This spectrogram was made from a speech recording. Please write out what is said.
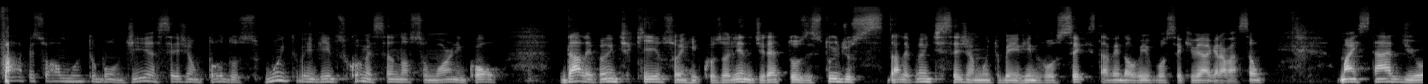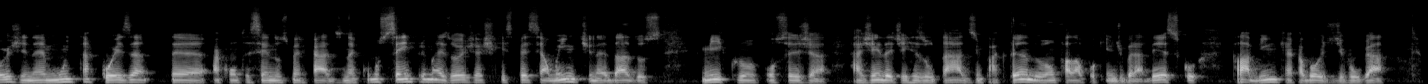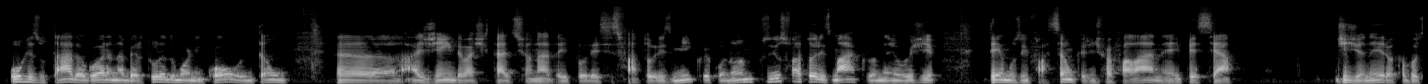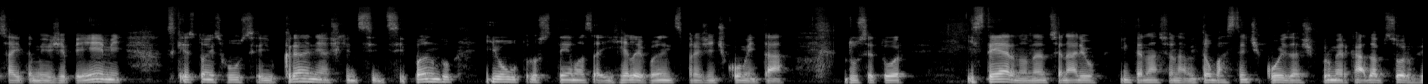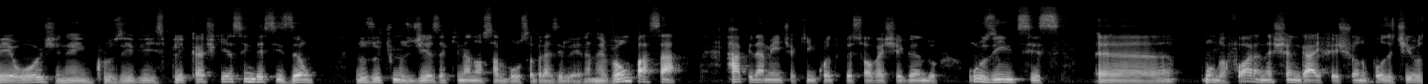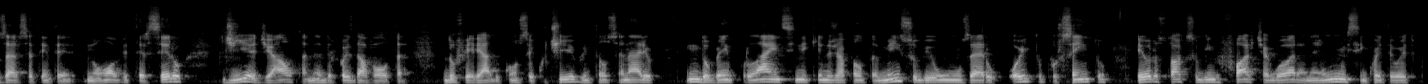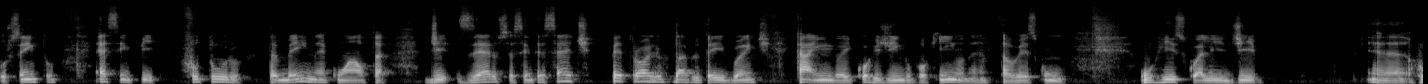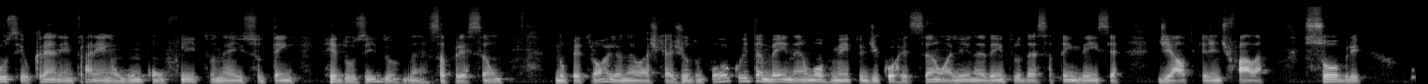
Fala pessoal, muito bom dia, sejam todos muito bem-vindos. Começando nosso Morning Call da Levante aqui, eu sou Henrique Osolino, direto dos estúdios da Levante. Seja muito bem-vindo, você que está vendo ao vivo, você que vê a gravação mais tarde hoje, né? Muita coisa é, acontecendo nos mercados, né? Como sempre, mas hoje acho que especialmente, né? Dados micro, ou seja, agenda de resultados impactando. Vamos falar um pouquinho de Bradesco, Clabin, que acabou de divulgar o resultado agora na abertura do Morning Call, então uh, a agenda eu acho que está adicionada aí por esses fatores microeconômicos e os fatores macro, né? Hoje temos inflação, que a gente vai falar, né? IPCA de janeiro, acabou de sair também o GPM, as questões Rússia e Ucrânia, acho que se dissipando, e outros temas aí relevantes para a gente comentar do setor externo, né, do cenário internacional. Então, bastante coisa, acho para o mercado absorver hoje, né? Inclusive, explica, acho que essa indecisão dos últimos dias aqui na nossa Bolsa Brasileira, né? Vamos passar rapidamente aqui, enquanto o pessoal vai chegando, os índices uh, mundo afora, né? Xangai fechou no positivo, 0,79, terceiro dia de alta, né? Depois da volta do feriado consecutivo. Então, cenário indo bem por lá. Índice Nikkei no Japão também subiu 1,08%. Eurostock subindo forte agora, né, 1,58%. S&P futuro também, né, com alta de 0,67. Petróleo, WTI Brent caindo aí, corrigindo um pouquinho, né, talvez com o risco ali de é, Rússia e Ucrânia entrarem em algum conflito, né, isso tem reduzido né, essa pressão no petróleo, né, eu acho que ajuda um pouco, e também né, um movimento de correção ali né, dentro dessa tendência de alta que a gente fala sobre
